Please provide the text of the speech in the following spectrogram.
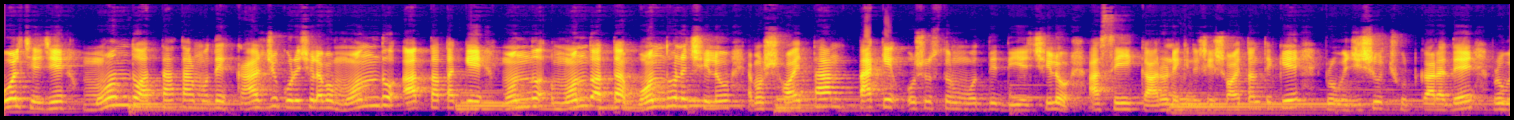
বলছে যে, মন্দ আত্মা তার মধ্যে কার্য করেছিল এবং মন্দ আত্মা তাকে, মন্দ মন্দ আত্মা বন্ধনে ছিল এবং শয়তান তাকে অসুস্থর মধ্যে দিয়েছিল। আর সেই কারণে কিন্তু সেই শয়তান থেকে প্রভু যিশু ছুটকারা দেয়। প্রভু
